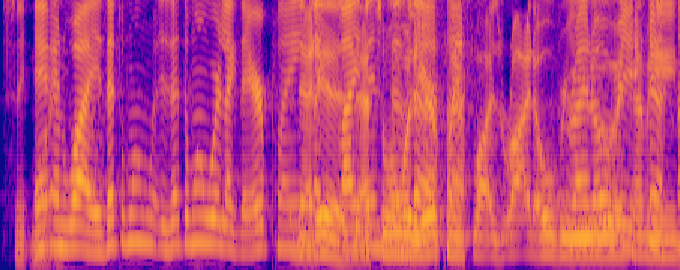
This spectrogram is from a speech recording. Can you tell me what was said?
Saint Martin. And, and why is that the one? Is that the one where like the airplane? That like, is. That's the one where the airplane flies right over Right you. over and, you. I mean,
